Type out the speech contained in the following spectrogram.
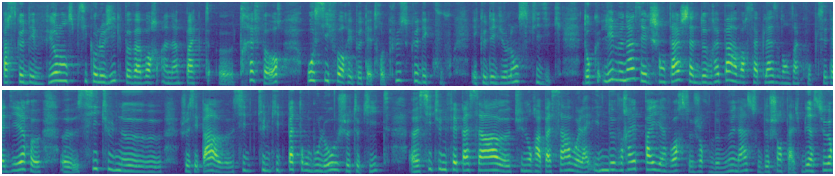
Parce que des violences psychologiques peuvent avoir un impact euh, très fort, aussi fort et peut-être plus que des coups et que des violences physiques. Donc les menaces et le chantage, ça ne devrait pas avoir sa place dans un couple. C'est-à-dire euh, si tu ne, je sais pas, si tu ne quittes pas ton boulot, je te quitte. si tu ne fais pas ça, tu n'auras pas ça. Voilà, il ne devrait pas y avoir ce genre de menaces ou de chantage. Bien sûr,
